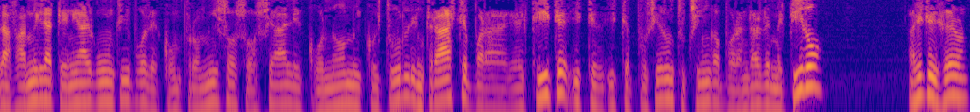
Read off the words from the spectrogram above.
La familia tenía algún tipo de compromiso social, económico, y tú le entraste para el quite y te, pusieron tu chinga por andar de metido. Así te dijeron.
